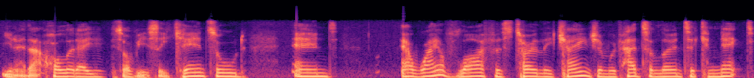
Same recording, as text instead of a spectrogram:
you know, that holiday is obviously cancelled, and our way of life has totally changed, and we've had to learn to connect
